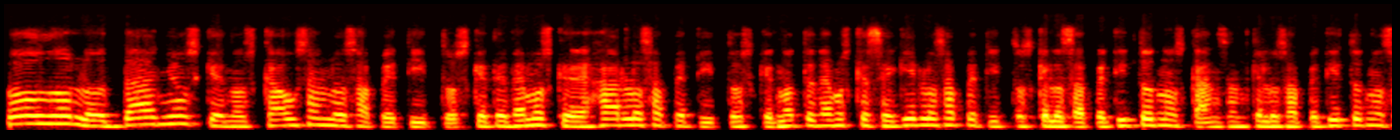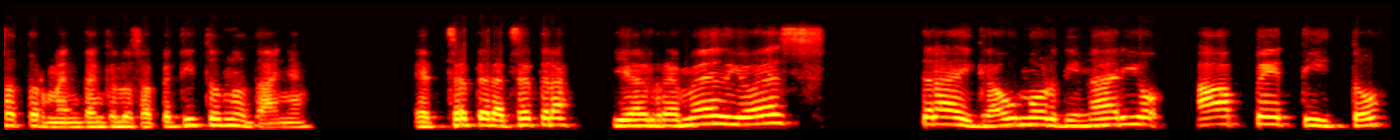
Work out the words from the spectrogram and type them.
todos los daños que nos causan los apetitos, que tenemos que dejar los apetitos, que no tenemos que seguir los apetitos, que los apetitos nos cansan, que los apetitos nos atormentan, que los apetitos nos dañan, etcétera, etcétera. Y el remedio es traiga un ordinario apetito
